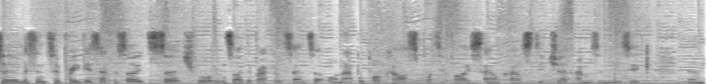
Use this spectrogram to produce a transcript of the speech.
To listen to previous episodes, search for Inside the Bradfield Centre on Apple Podcasts, Spotify, SoundCloud, Stitcher, Amazon Music, and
